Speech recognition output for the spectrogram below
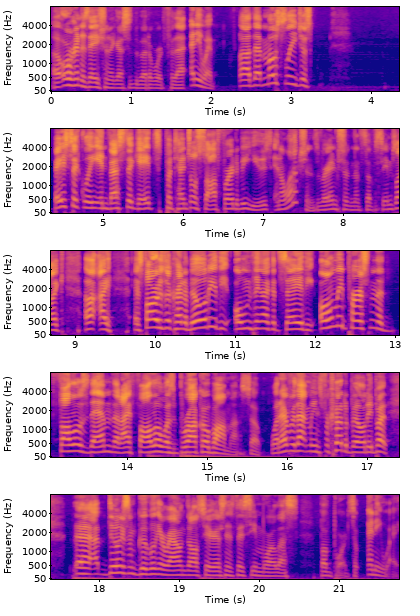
uh, organization. I guess is the better word for that. Anyway, uh, that mostly just basically investigates potential software to be used in elections. Very interesting that stuff. It seems like. Uh, I, as far as their credibility, the only thing I could say, the only person that follows them that I follow was Barack Obama. So whatever that means for credibility, but uh, doing some googling around in all seriousness, they seem more or less above board. So anyway,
